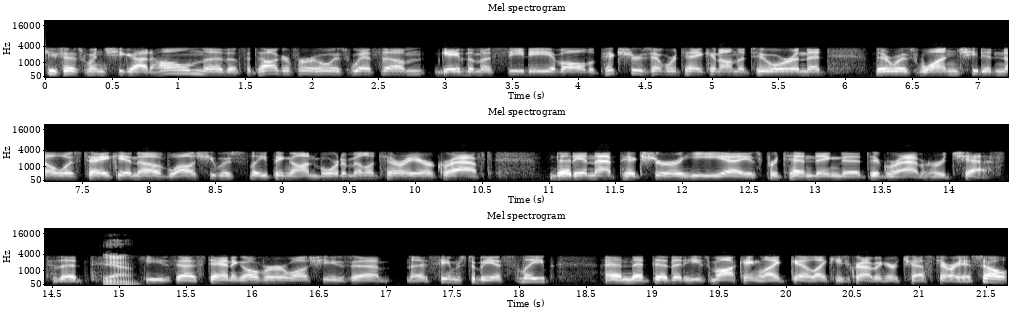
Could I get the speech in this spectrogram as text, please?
she says when she got home, the, the photographer who was with them gave them a CD of all the pictures that were taken on the tour, and that there was one she didn't know was taken of while she was sleeping on board a military aircraft. That in that picture he uh, is pretending to, to grab her chest. That Yeah. he's uh, standing over her while she's uh, uh, seems to be asleep, and that uh, that he's mocking like uh, like he's grabbing her chest area. So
